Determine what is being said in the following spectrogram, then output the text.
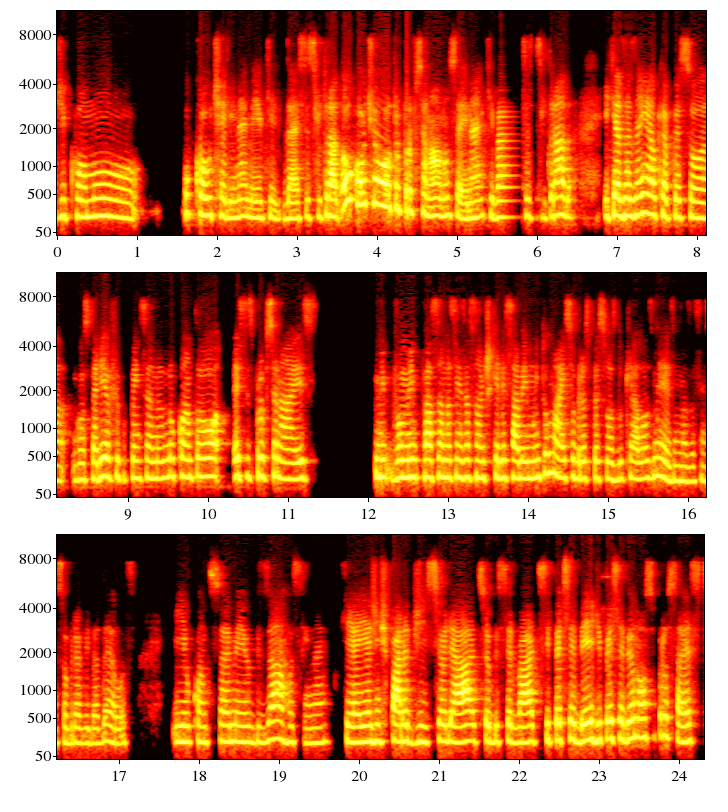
de como o coach ali, né, meio que dá essa estruturada, ou coach ou outro profissional, não sei, né, que vai ser estruturada, e que às vezes nem é o que a pessoa gostaria, eu fico pensando no quanto esses profissionais me, vão me passando a sensação de que eles sabem muito mais sobre as pessoas do que elas mesmas, assim, sobre a vida delas. E o quanto isso é meio bizarro, assim, né? Que aí a gente para de se olhar, de se observar, de se perceber, de perceber o nosso processo,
